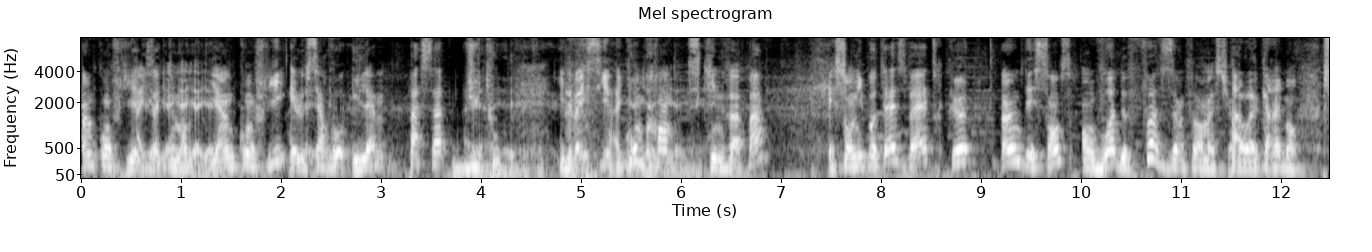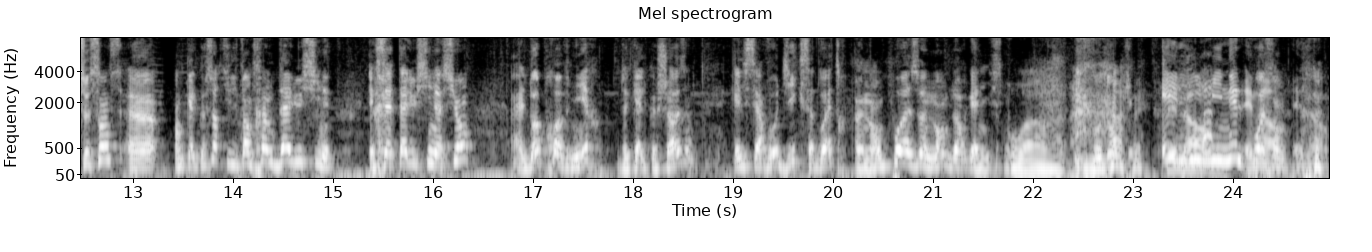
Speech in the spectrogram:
un conflit, exactement. aïe, aïe, aïe, Il y a un conflit et le cerveau, il aime pas ça du tout. Il va essayer de comprendre ce qui ne va pas. Et son hypothèse va être que un des sens envoie de fausses informations. Ah ouais, carrément. Ce sens, euh, en quelque sorte, il est en train d'halluciner. Et cette hallucination, elle doit provenir de quelque chose. Et le cerveau dit que ça doit être un empoisonnement de l'organisme. Waouh. Il faut donc éliminer le poison. Énorme, énorme.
